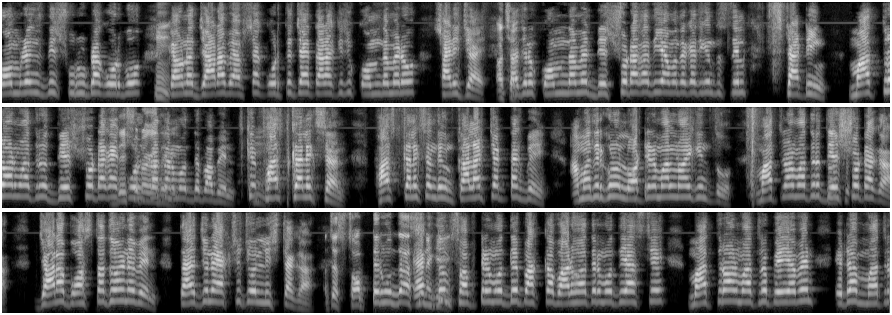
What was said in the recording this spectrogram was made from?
কম রেঞ্জ দিয়ে শুরুটা করব কেননা যারা ব্যবসা করতে চায় তারা কিছু কম দামেরও শাড়ি চায়। আচ্ছা। তার জন্য কম দামের দেড়শো টাকা দিয়ে আমাদের কাছে কিন্তু সিল্ক স্টার্টিং মাত্র আর মাত্র দেড়শো টাকায় 150 টাকা কলকাতার মধ্যে পাবেন। ফার্স্ট কালেকশন ফার্স্ট কালেকশন দেখুন কালার চার্ট থাকবে। আমাদের কোনো লটের মাল নয় কিন্তু। মাত্র আর মাত্র দেড়শো টাকা। যারা বস্তা ধরে নেবেন তার জন্য একশো চল্লিশ টাকা। আচ্ছা সফটের মধ্যে একদম সফটের মধ্যে পাক্কা বারো হাতের মধ্যে আসছে। মাত্র আর মাত্র পেয়ে যাবেন এটা মাত্র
